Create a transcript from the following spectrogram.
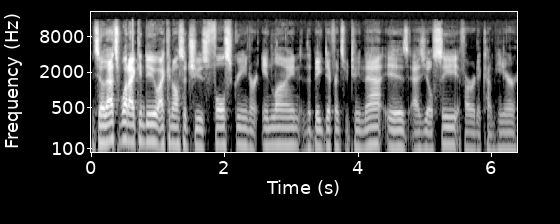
And so that's what I can do. I can also choose full screen or inline. The big difference between that is, as you'll see, if I were to come here,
